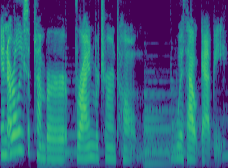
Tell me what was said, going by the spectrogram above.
in early September, Brian returned home without Gabby.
